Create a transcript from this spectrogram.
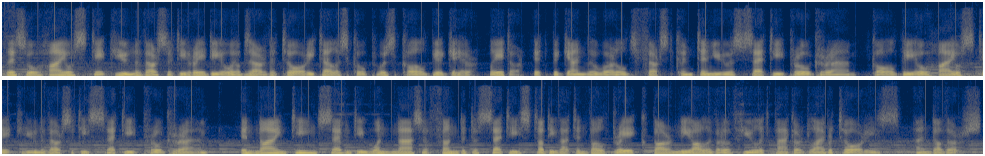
This Ohio State University Radio Observatory telescope was called Big Ear. Later, it began the world's first continuous SETI program, called the Ohio State University SETI program. In 1971 NASA funded a SETI study that involved Drake Barney Oliver of Hewlett-Packard Laboratories, and others.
